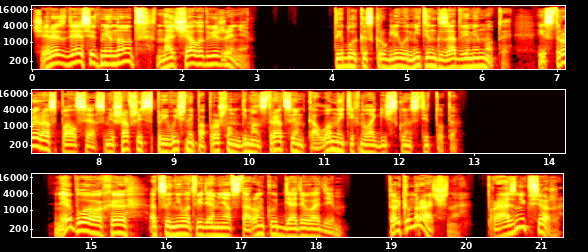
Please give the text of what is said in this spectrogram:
«Через десять минут начало движения». Тыблоко скруглила митинг за две минуты, и строй распался, смешавшись с привычной по прошлым демонстрациям колонной технологического института. «Неплохо», — оценил, отведя меня в сторонку, дядя Вадим. Только мрачно. Праздник все же.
